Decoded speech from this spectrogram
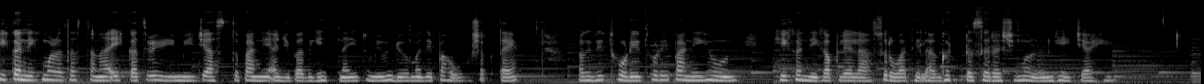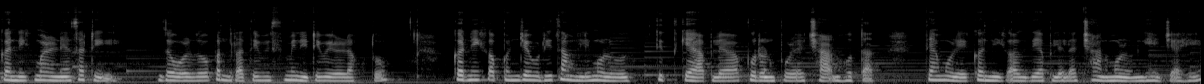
ही कणिक मळत असताना एकाच वेळी मी जास्त पाणी अजिबात घेत नाही. तुम्ही व्हिडिओमध्ये पाहू शकताय. अगदी थोडे थोडे पाणी घेऊन ही कणिक आपल्याला सुरुवातीला घट्टसर अशी मळून घ्यायची आहे. कणिक मळण्यासाठी जवळजवळ पंधरा ते वीस मिनिटे वेळ लागतो. कणिक आपण जेवढी चांगली मळू तितक्या आपल्या पुरणपोळ्या छान होतात. त्यामुळे कणिक अगदी आपल्याला छान मळून घ्यायची आहे.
